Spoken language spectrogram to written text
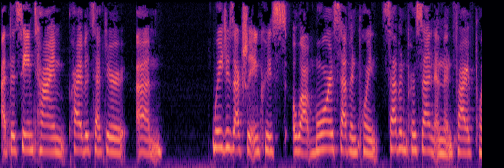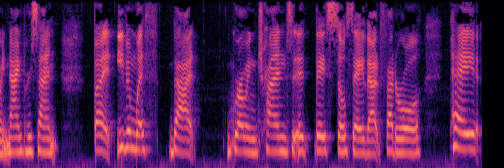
At the same time, private sector um, wages actually increased a lot more, 7.7% and then 5.9%. But even with that growing trend, it, they still say that federal pay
